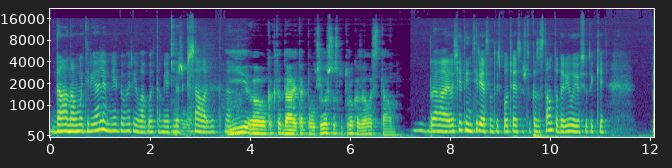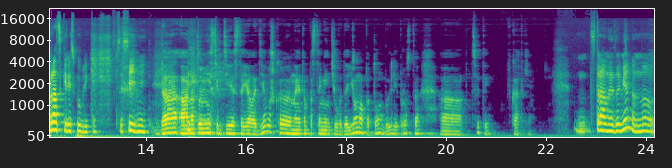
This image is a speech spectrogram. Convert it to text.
Да, она в материале мне говорила об этом, я даже Вот. писала где-то. Да. И э, как-то да, и так получилось, что скульптура оказалась там. Да, вообще это интересно. То есть получается, что Казахстан подарил ее все-таки братской республике соседней. Да, а на том месте, где стояла девушка, на этом постаменте у водоема, потом были просто а, цветы в катке. Странная замена, но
